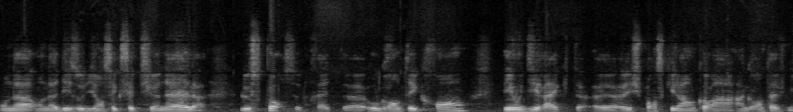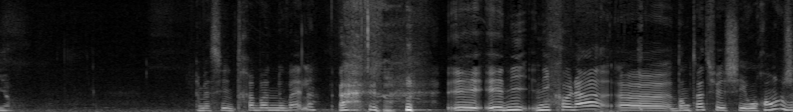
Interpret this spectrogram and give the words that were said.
on a, des audiences exceptionnelles. Le sport se prête euh, au grand écran et au direct, euh, et je pense qu'il a encore un, grand avenir. Eh ben, c'est une très bonne nouvelle. et, Nicolas, euh, donc toi tu es chez Orange.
